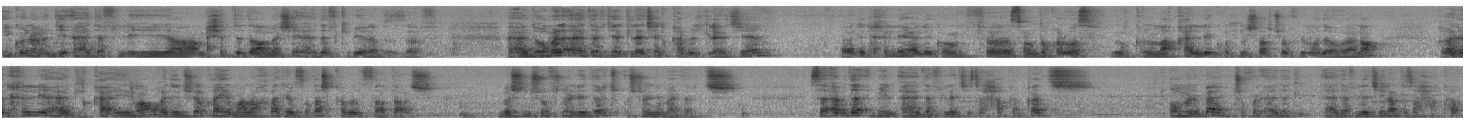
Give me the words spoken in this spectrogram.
يكون عندي أهداف اللي هي محددة ماشي أهداف كبيرة بزاف. هادو هما الأهداف ديال 30 قبل 30 غادي نخليها لكم في صندوق الوصف المقال اللي كنت نشرته في المدونة. غادي نخلي هاد القائمة وغادي نمشي للقائمة الأخرى ديال 19 قبل 19 باش نشوف شنو اللي درت وشنو اللي ما درتش. سأبدأ بالأهداف التي تحققت ومن بعد نشوف الأهداف الأهداف التي لم تتحقق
